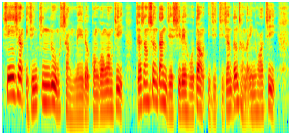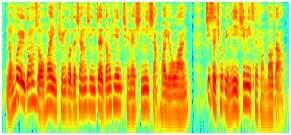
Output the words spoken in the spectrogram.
新义乡已经进入赏梅的观光旺季，加上圣诞节系列活动以及即将登场的樱花季，农会与工所欢迎全国的乡亲在冬天前来新义赏花游玩。记者邱品丽新力采访报道。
